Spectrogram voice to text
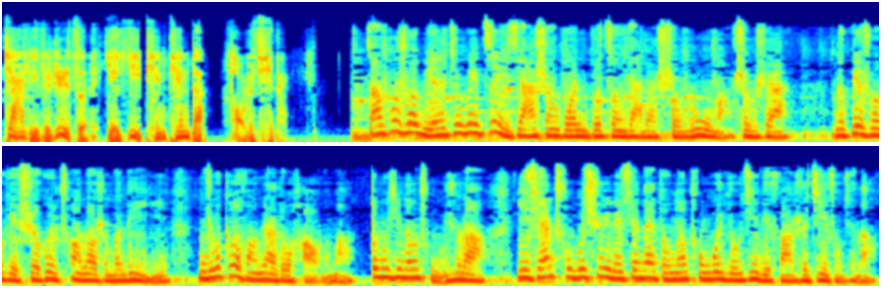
家里的日子也一天天的好了起来。咱不说别的，就为自己家生活，你不增加点收入吗？是不是？那别说给社会创造什么利益，你这不各方面都好了吗？东西能出去了，以前出不去的，现在都能通过邮寄的方式寄出去了。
